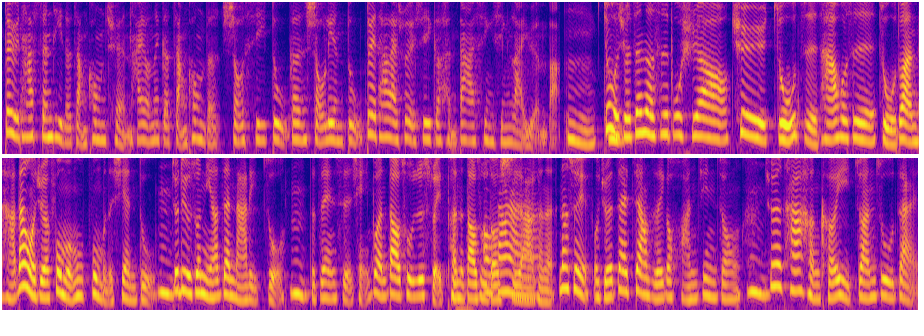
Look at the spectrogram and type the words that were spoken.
对于他身体的掌控权，还有那个掌控的熟悉度跟熟练度，对他来说也是一个很大的信心来源吧。嗯，就我觉得真的是不需要去阻止他或是阻断他，但我觉得父母父母的限度，嗯，就例如说。说你要在哪里做嗯的这件事情，嗯、你不能到处就是水喷的到处都是啊，哦、可能那所以我觉得在这样子的一个环境中，嗯，就是他很可以专注在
